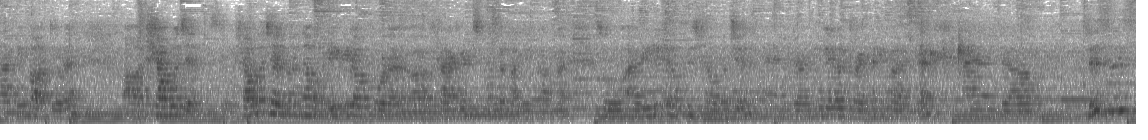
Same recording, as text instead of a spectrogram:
ஹாப்பி பாத்தோட shower gel so shower gel வந்து அவங்க டேவிட் ஆஃபோட ஃப்ராக்ரன்ஸ் மேலே பண்ணியிருக்காங்க so I really love this shower gel and நீங்கள் எல்லாம் ட்ரை பண்ணி பாருங்கள் and this is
